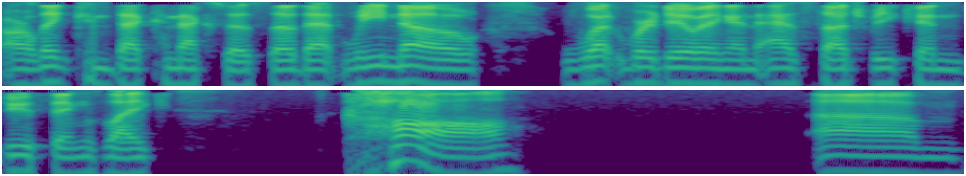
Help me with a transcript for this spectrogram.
our link can, that connects us so that we know what we're doing and as such we can do things like call um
